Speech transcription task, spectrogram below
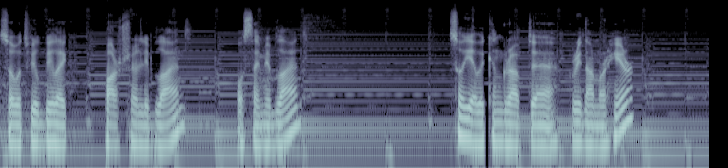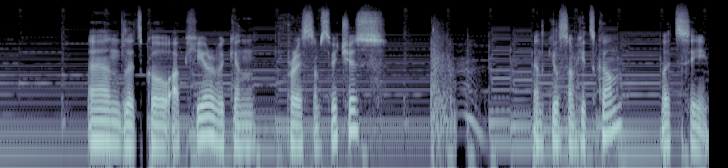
So it will be like partially blind or semi-blind. So yeah, we can grab the green armor here. And let's go up here, we can press some switches and kill some hitscan. Let's see.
